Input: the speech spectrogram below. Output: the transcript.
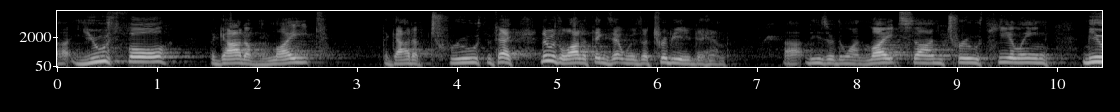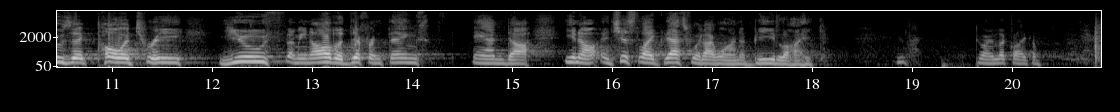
uh, youthful, the god of light, the God of truth. In fact, there was a lot of things that was attributed to him. Uh, these are the ones light, sun, truth, healing, music, poetry, youth. I mean, all the different things. And, uh, you know, it's just like that's what I want to be like. Do I look like him?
